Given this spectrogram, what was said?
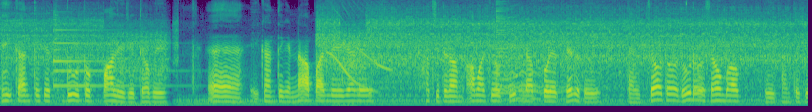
এইখান থেকে দ্রুত পালিয়ে যেতে হবে। হ্যাঁ এইখান থেকে না পালিয়ে গেলে খাচিটারাম আমাকেও কিডন্যাপ করে ফেলবে। তাই যত দূর সম্ভব এইখান থেকে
